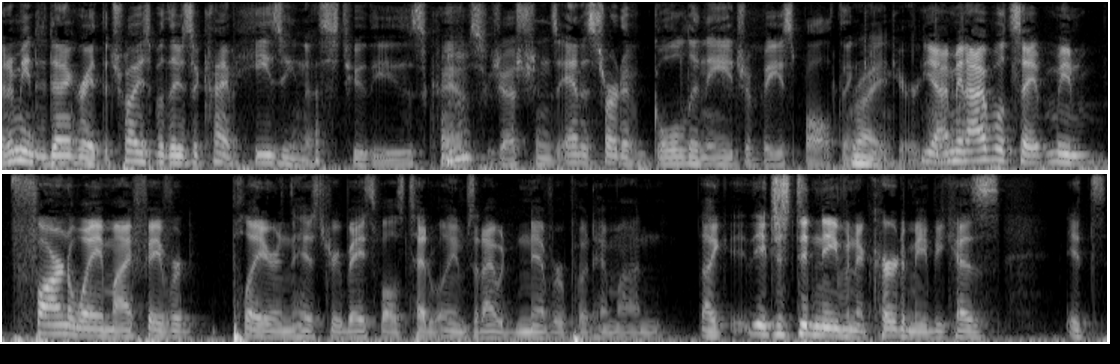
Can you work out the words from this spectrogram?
I don't mean to denigrate the choice, but there's a kind of haziness to these kind of mm-hmm. suggestions and a sort of golden age of baseball thinking Right. here. Yeah, I mean, I would say, I mean, far and away, my favorite player in the history of baseball is Ted Williams, and I would never put him on. Like, it just didn't even occur to me because it's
